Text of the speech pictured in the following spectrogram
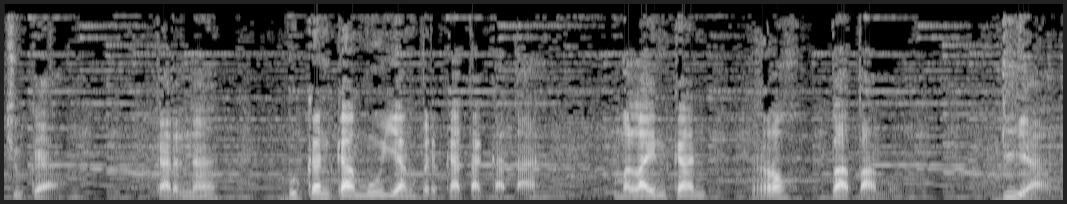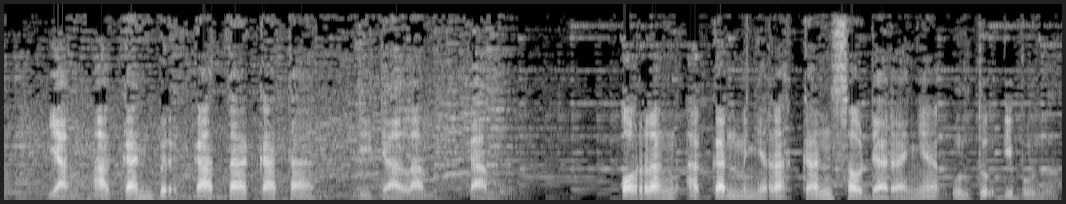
juga. Karena bukan kamu yang berkata-kata, melainkan roh Bapamu. Dia yang akan berkata-kata di dalam kamu. Orang akan menyerahkan saudaranya untuk dibunuh.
